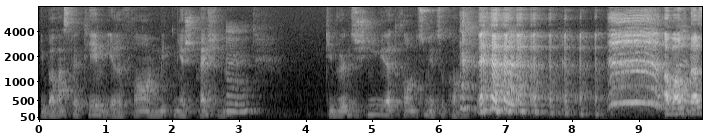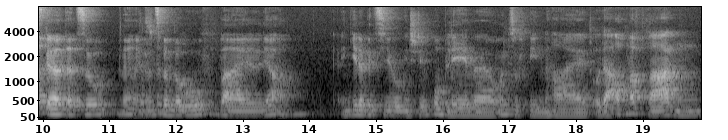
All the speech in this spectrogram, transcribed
über was für Themen ihre Frauen mit mir sprechen, mhm. Die würden sich nie wieder trauen, zu mir zu kommen. Aber auch das gehört dazu ne, in unserem Beruf, weil ja, in jeder Beziehung entstehen Probleme, Unzufriedenheit oder auch mal Fragen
